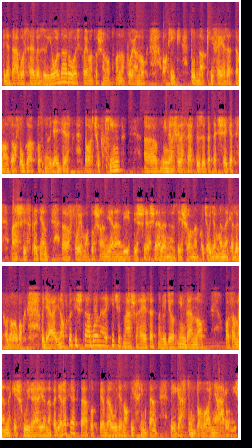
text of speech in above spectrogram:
ugye a táborszervezői oldalról, hogy folyamatosan ott vannak olyanok, akik tudnak kifejezetten azzal foglalkozni, hogy egyrészt tartsuk kint, mindenféle fertőző betegséget, másrészt legyen folyamatosan jelenlét és, és ellenőrzés annak, hogy hogyan mennek ezek a dolgok. Ugye egy napközistábornál egy kicsit más a helyzet, mert ugye ott minden nap hazamennek és újra eljönnek a gyerekek, tehát ott például ugye napi szinten végeztünk tavaly nyáron is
